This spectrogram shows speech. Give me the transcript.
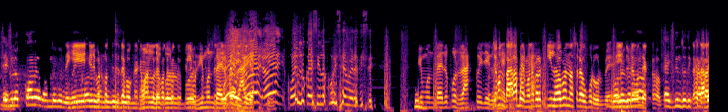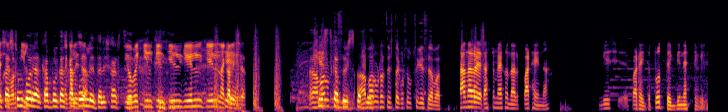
এগুলো কবে বন্ধ করবে দেখি টেলিপোর্ট করতেছে দেখো কাকে মারলো দেখো দেখো রিমন। এই কই লুকাইছিল কই থেকে মেরে দিছে? রিমন ভাইয়ের উপর রাগ করে যে যখন দাঁড়াবে মনে করো কিল হবে না সেটা উপরে উঠবে। এই দুটোর মধ্যে একটা হবে। একদিন যদি কাব্য কাস্টম করে আর কাব্যর কাস্টম করলে তাহলে সারছে। কি হবে? কিল কিল কিল কিল কিল না কে? আবার It's উঠতেছে কাব্য, it's কাব্য। আবার ওঠার চেষ্টা করছে উঠে গেছে আবার। রানা ভাইয়ের এখন আর পাঠাই না। বেশ পাঠাইতো প্রত্যেক দিন একটা করে।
